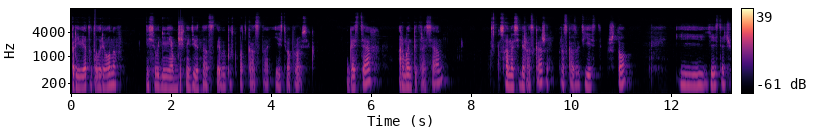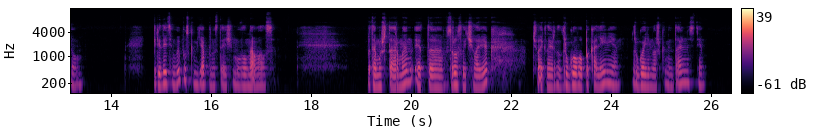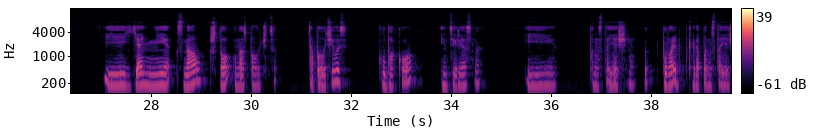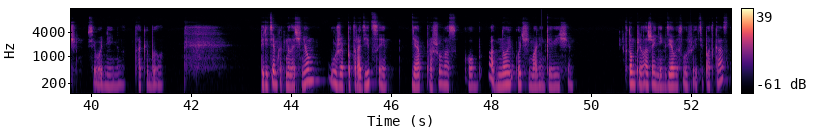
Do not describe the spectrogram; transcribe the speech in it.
Привет, это Ларионов. И сегодня необычный 19 выпуск подкаста «Есть вопросик». В гостях Армен Петросян. Сам о себе расскажет. Рассказывать есть что и есть о чем. Перед этим выпуском я по-настоящему волновался. Потому что Армен – это взрослый человек, человек, наверное, другого поколения, другой немножко ментальности – и я не знал, что у нас получится. А получилось глубоко, интересно и по-настоящему. Вот бывает, когда по-настоящему. Сегодня именно так и было. Перед тем, как мы начнем, уже по традиции, я прошу вас об одной очень маленькой вещи. В том приложении, где вы слушаете подкаст,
